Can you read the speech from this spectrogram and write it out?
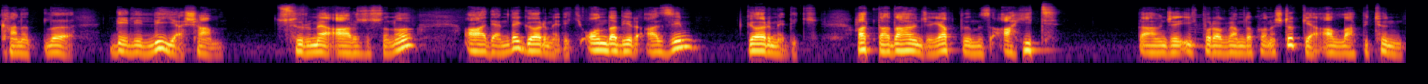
kanıtlı, delilli yaşam sürme arzusunu Adem'de görmedik. Onda bir azim görmedik. Hatta daha önce yaptığımız ahit daha önce ilk programda konuştuk ya Allah bütün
